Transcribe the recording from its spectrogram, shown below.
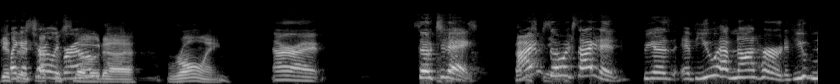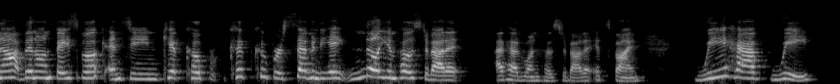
get Like this Charlie Brown? episode uh rolling. All right. So today, I'm so excited because if you have not heard, if you've not been on Facebook and seen Kip Cooper, Kip Cooper's 78 million post about it, I've had one post about it. It's fine. We have, we,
